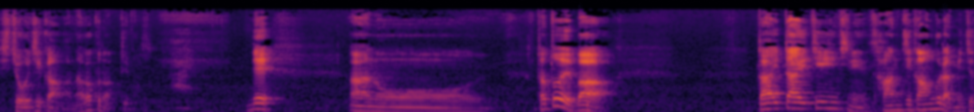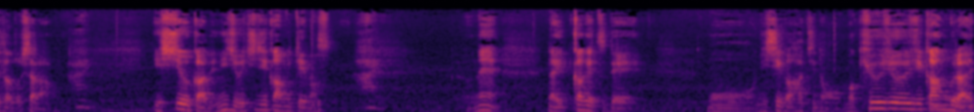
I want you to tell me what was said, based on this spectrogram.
視聴時間が長くなっています。はい。であのー例えば大体1日に3時間ぐらい見てたとしたらはい1週間で21時間見ています。はい。よね。だ1ヶ月でもう西が8の、まあ、90時間ぐらい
